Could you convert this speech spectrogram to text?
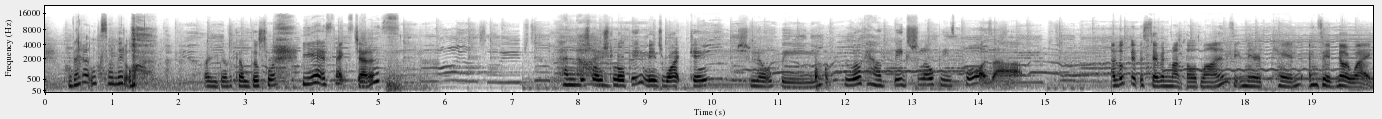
they don't look so little. Are you going to come this way? yes, thanks, Janice. Hello, This one, Sloppy, means white king. Slopey. Look how big Slopey's paws are. I looked at the seven month old lions in their pen and said, no way.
